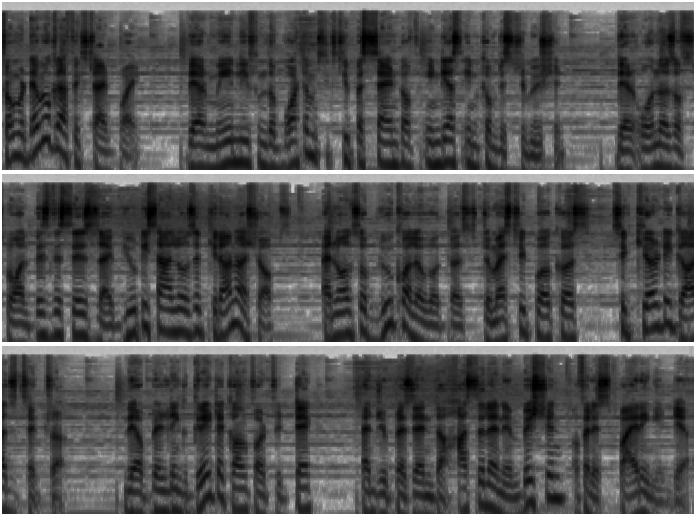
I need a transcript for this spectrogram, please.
From a demographic standpoint, they are mainly from the bottom 60% of India's income distribution. They're owners of small businesses like beauty salons and kirana shops, and also blue collar workers, domestic workers, security guards, etc. They are building greater comfort with tech represent the hustle and ambition of an aspiring India.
